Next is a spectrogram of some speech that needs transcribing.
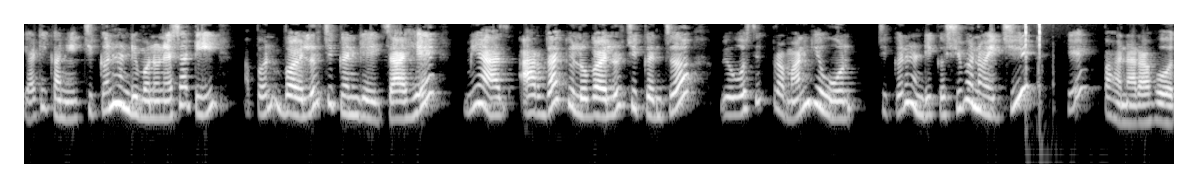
या ठिकाणी चिकन हंडी बनवण्यासाठी आपण बॉयलर चिकन घ्यायचं आहे. मी आज अर्धा किलो बॉयलर चिकनचं व्यवस्थित प्रमाण घेऊन चिकन हंडी कशी बनवायची हे पाहणार आहोत.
